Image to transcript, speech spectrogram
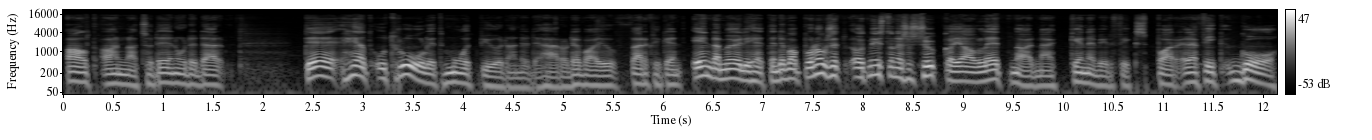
allt annat. Så det är nog det där det är helt otroligt motbjudande det här och det var ju verkligen enda möjligheten. Det var på något sätt, åtminstone så suckade jag av lättnad när Kenneville fick spar, eller fick gå.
